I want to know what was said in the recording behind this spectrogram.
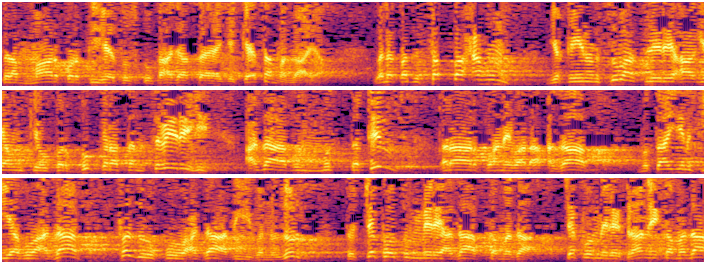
طرح مار پڑتی ہے تو اس کو کہا جاتا ہے کہ کیسا مزہ آیا۔ وَلَقَدْ سَبَّحَهُمْ۔ یقیناً صبح سویرے آ گیا ان کے اوپر بکرتن سویرے ہی۔ عذاب مستقل قرار پانے والا عذاب، متعین کیا ہوا عذاب، فذوقوا عذابی ونذر تو چکھو تم میرے عذاب کا مزہ، چکھو میرے ڈرانے کا مزہ،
